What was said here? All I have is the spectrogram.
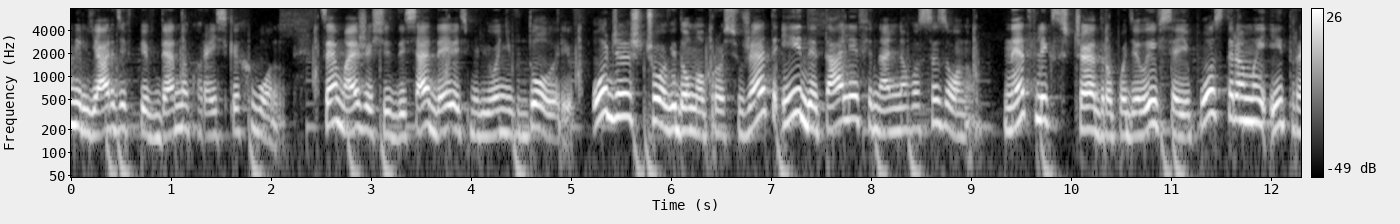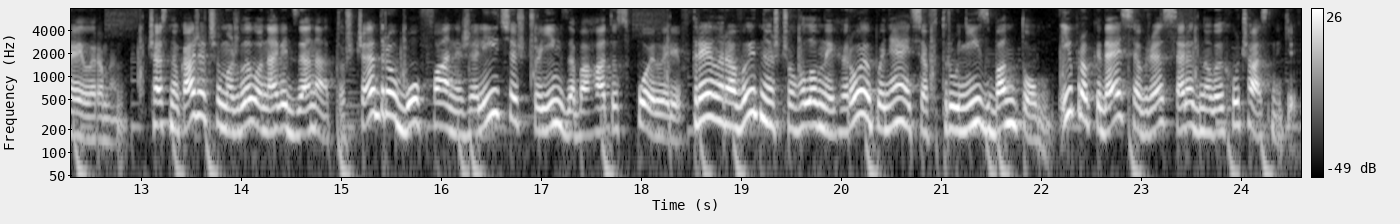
мільярдів південно-корейських вон. Це майже 69 мільйонів доларів доларів. Отже, що відомо про сюжет і деталі фінального сезону. Netflix щедро поділився і постерами, і трейлерами. Чесно кажучи, можливо, навіть занадто щедро, бо фани жаліються, що їм забагато спойлерів. Трейлера видно, що головний герой опиняється в труні з бантом і прокидається вже серед нових учасників.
